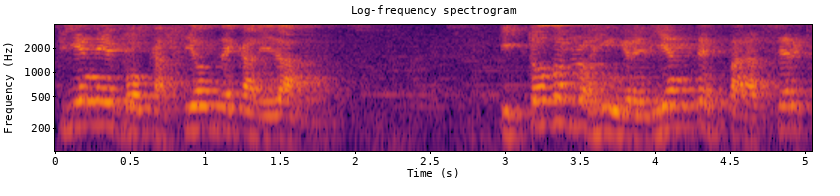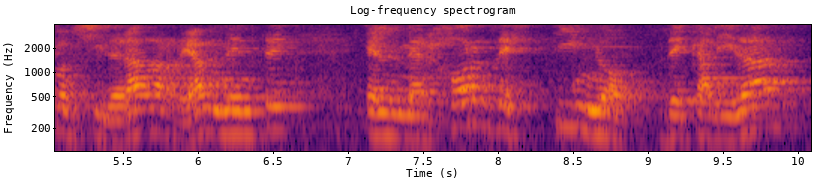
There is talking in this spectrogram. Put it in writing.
tiene vocación de calidad y todos los ingredientes para ser considerada realmente el mejor destino de calidad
